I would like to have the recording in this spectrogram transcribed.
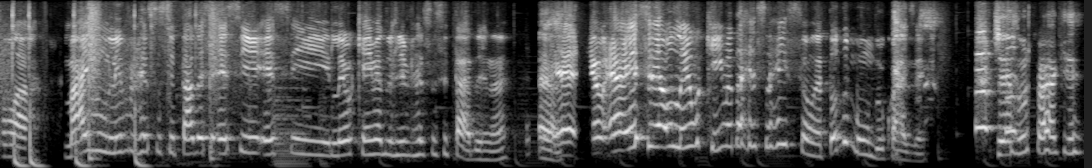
Vamos lá. Mais um livro ressuscitado. Esse, esse, esse Leuquêmia dos livros ressuscitados, né? É. É, é, é esse é o Leuquêmia da ressurreição. É todo mundo, quase. Jesus tá aqui.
